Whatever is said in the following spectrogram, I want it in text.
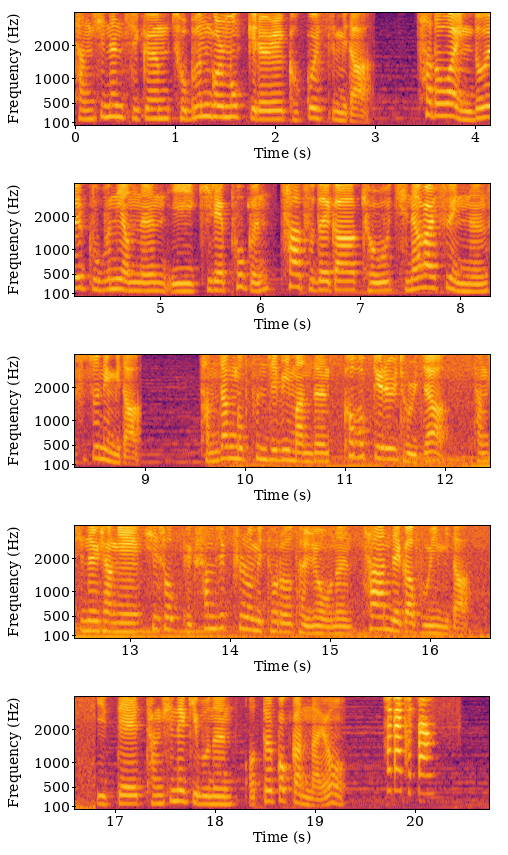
당신은 지금 좁은 골목길을 걷고 있습니다. 차도와 인도의 구분이 없는 이 길의 폭은 차 두 대가 겨우 지나갈 수 있는 수준입니다. 담장 높은 집이 만든 커브길을 돌자 당신을 향해 시속 130km로 달려오는 차 한 대가 보입니다. 이때 당신의 기분은 어떨 것 같나요? 해달치빵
